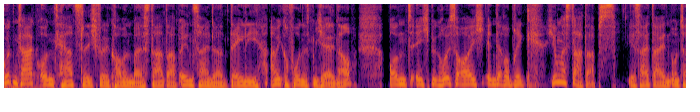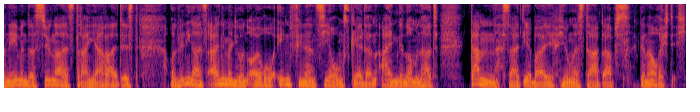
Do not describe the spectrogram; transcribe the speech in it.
Guten Tag und herzlich willkommen bei Startup Insider Daily. Am Mikrofon ist Michael Naub und ich begrüße euch in der Rubrik Junge Startups. Ihr seid ein Unternehmen, das jünger als drei Jahre alt ist und weniger als eine Million Euro in Finanzierungsgeldern eingenommen hat. Dann seid ihr bei junge Startups genau richtig.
